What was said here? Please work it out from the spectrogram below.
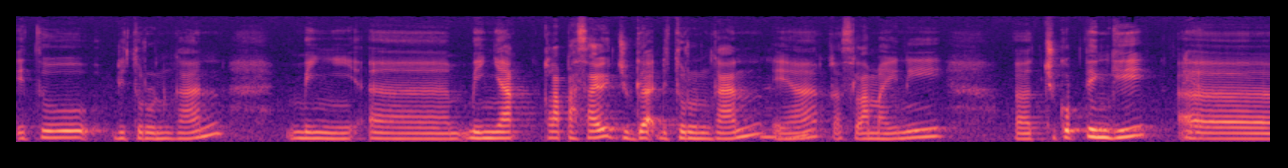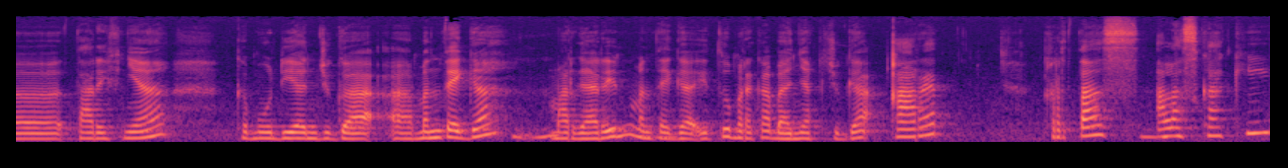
itu diturunkan, Min, uh, minyak kelapa sawit juga diturunkan hmm. ya selama ini uh, cukup tinggi yeah. Ya. uh, tarifnya. Kemudian juga uh, mentega, hmm. margarin, mentega itu mereka banyak juga karet kertas, alas kaki,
